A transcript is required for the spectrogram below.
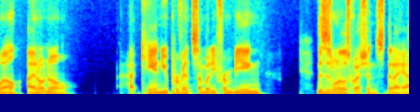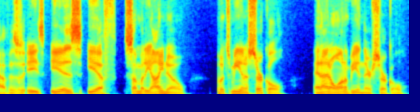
Well, I don't know. Can you prevent somebody from being? This is one of those questions that I have. Is is is if somebody I know puts me in a circle and I don't want to be in their circle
